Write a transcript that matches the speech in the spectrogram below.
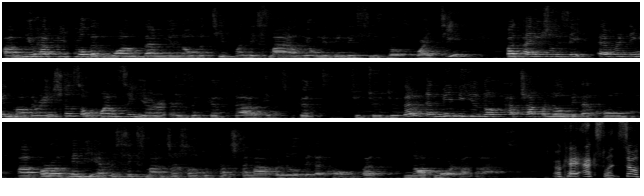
um, you have people that want them you know the teeth when they smile the only thing they see is those white teeth but i usually say everything in moderation so once a year is a good um, it's good to, to do them and maybe you know touch up a little bit at home uh, for uh, maybe every six months or so to touch them up a little bit at home but not more than that Okay, excellent. So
